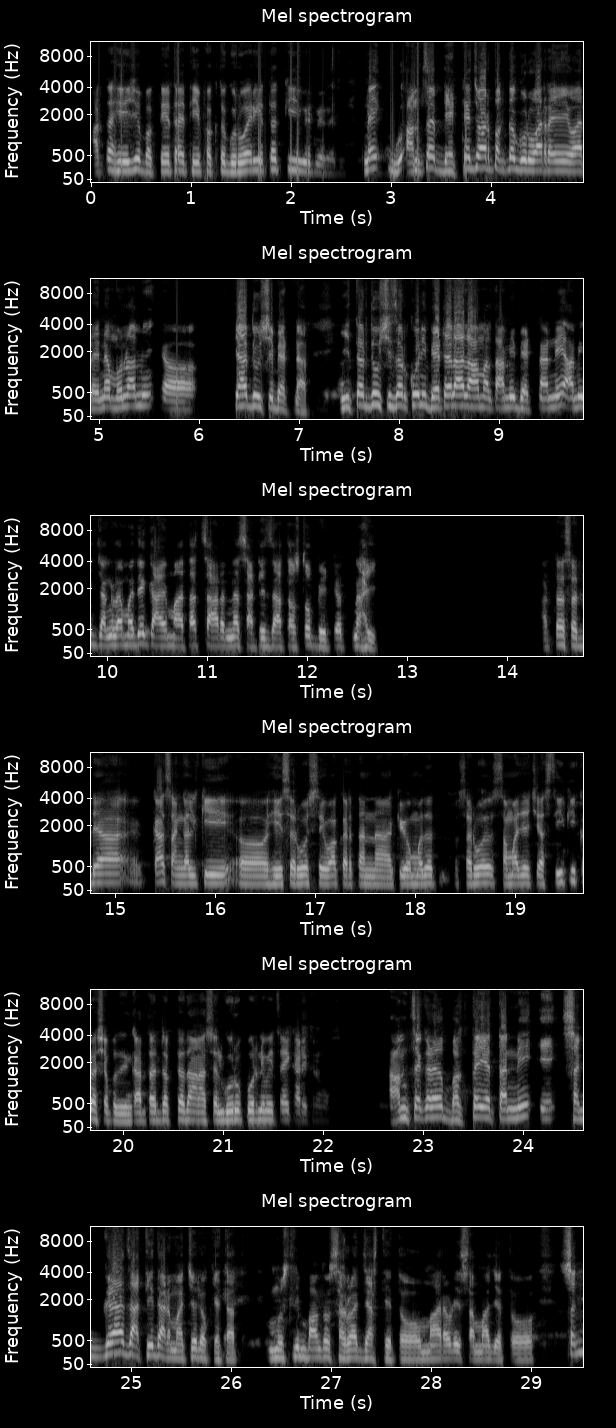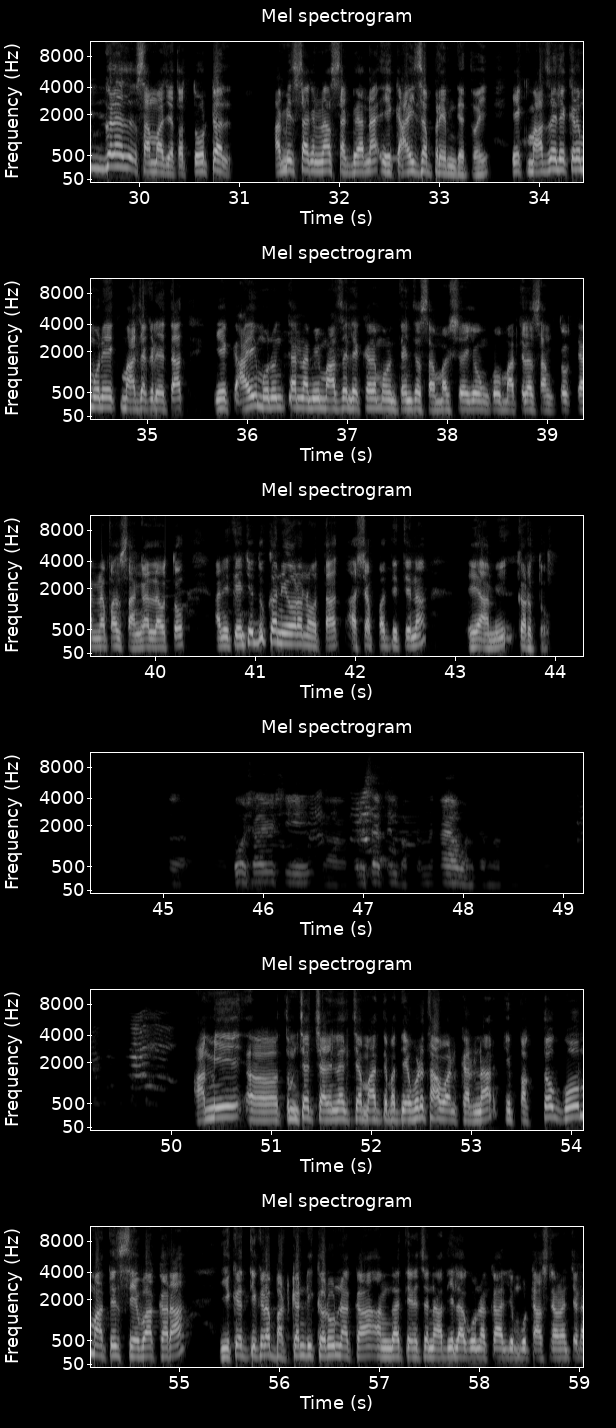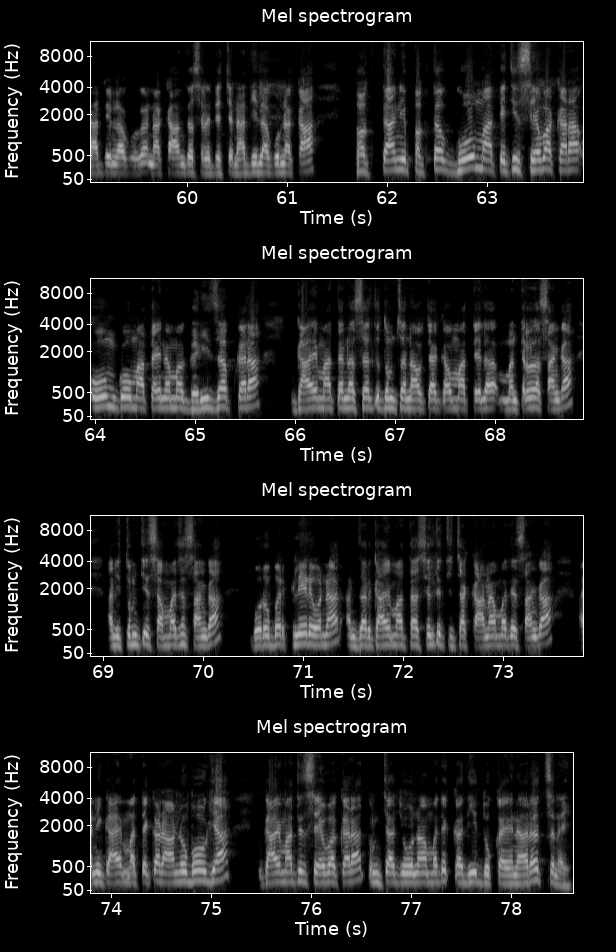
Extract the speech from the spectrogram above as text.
आता हे जे भक्त येत आहेत हे फक्त गुरुवारी येतात की वेगवेगळ्या दिवशी? नाही आमचं भेटण्याच्यावर फक्त गुरुवार रविवार आहे ना म्हणून आम्ही अ, त्या दिवशी भेटणार. इतर दिवशी जर कोणी भेटायला आला आम्हाला तर आम्ही भेटणार नाही. आम्ही जंगलामध्ये गाय माता चारण्यासाठी जात असतो भेटत नाही. आता सध्या काय सांगाल की हे सर्व सेवा करताना किंवा मदत सर्व समाजाची असते की कशा पद्धतीने? कारण आता रक्तदान असेल गुरुपौर्णिमेचाही कार्यक्रम असतो आमच्याकडे भक्त येताना एक सगळ्या जाती धर्माचे लोक येतात. मुस्लिम बांधव सर्वात जास्त येतो मारवाडी समाज येतो सगळे समाज येतात. टोटल आम्ही सगळ्यांना सगळ्यांना एक आईचं प्रेम देतोय. एक माझं लेकर म्हणून एक माझ्याकडे येतात. एक आई म्हणून त्यांना मी माझं लेकर म्हणून त्यांच्या समस्या घेऊन गो मातेला सांगतो त्यांना पण सांगायला लावतो आणि त्यांचे दुःख निवारण होतात अशा पद्धतीनं हे आम्ही करतो. गोशाळेविषयी परिसरातील भक्तांना काय आव्हान करणार आम्ही तुमच्या चॅनलच्या माध्यमात एवढंच आवाहन करणार की फक्त गो मातेची सेवा करा. इकडे तिकडे भटकंडी करू नका अंगात येण्याच्या नादी लागू नका लिंबू टासणाऱ्यांच्या नादी लागू नका अंधश्रद्धेच्या नादी लागू नका. फक्त आणि फक्त गो मातेची सेवा करा. ओम गो माताय मग घरी जप करा. गाय माता नसेल तर तुमचं नाव त्या गाव मातेला मंत्राला सांगा आणि तुमची समाज सांगा. बरोबर क्लिअर होणार. आणि जर गाय माता असेल तर तिच्या कानामध्ये सांगा आणि गाय मातेकडे अनुभव घ्या. गाय मातेची सेवा करा. तुमच्या जीवनामध्ये कधी दुःख येणारच नाही.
